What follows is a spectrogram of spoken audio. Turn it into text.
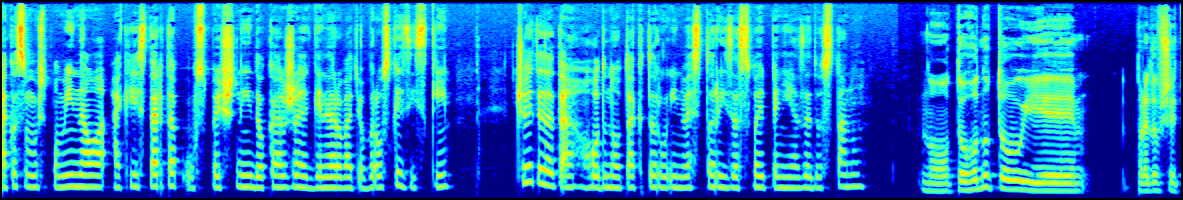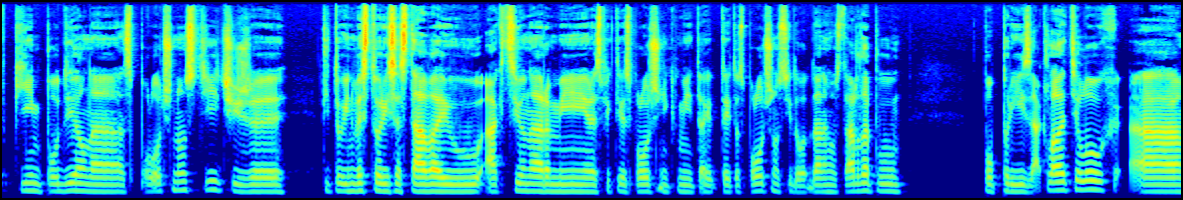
Ako som už spomínala, aký je startup úspešný, dokáže generovať obrovské zisky. Čo je teda tá hodnota, ktorú investori za svoje peniaze dostanú? No, to hodnotou je predovšetkým podiel na spoločnosti, čiže títo investori sa stávajú akcionármi, respektíve spoločníkmi tejto spoločnosti do daného startupu popri zakladateľoch a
